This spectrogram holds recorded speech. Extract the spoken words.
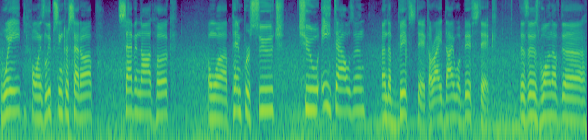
Weight on a slip sinker setup seven knot hook. On a Penn Pursuit II 8000 and a Beefstick all right? Daiwa Beefstick. This is one of the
